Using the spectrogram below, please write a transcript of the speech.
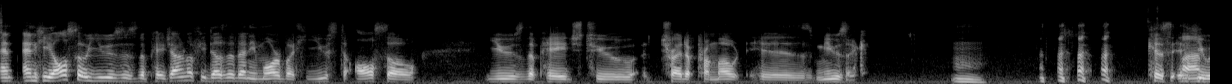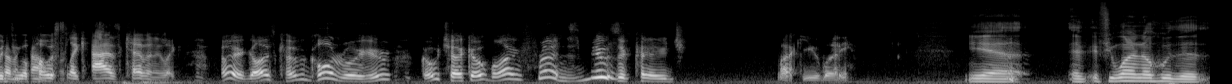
and and he also uses the page. I don't know if he does it anymore, but he used to also use the page to try to promote his music mm. because he I'm would Kevin do a Conroy. post like as Kevin, he'd like, "Hey guys, Kevin Conroy here. Go check out my friend's music page." Fuck you, buddy. Yeah, if if you want to know who the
